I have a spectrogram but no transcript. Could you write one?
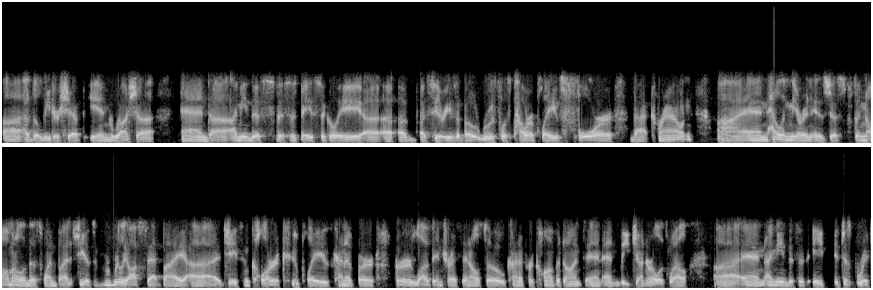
the leadership in Russia. And uh, I mean, this this is basically a, a, a series about ruthless power plays for that crown. Uh, and Helen Mirren is just phenomenal in this one, but she is really offset by uh, Jason Clarke, who plays kind of her her love interest and also kind of her confidant and, and lead general as well. Uh, and I mean, this is a, it's just rich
